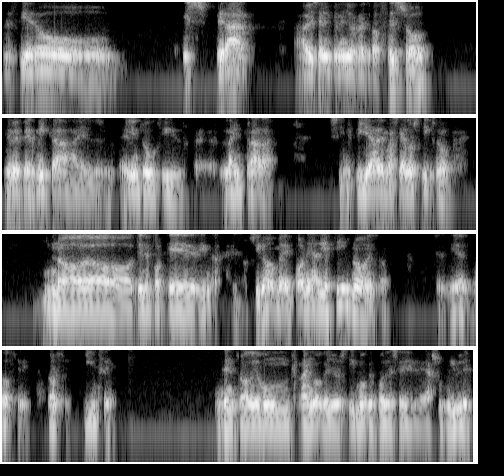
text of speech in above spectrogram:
Prefiero esperar a ver si hay un pequeño retroceso que me permita el, introducir eh, la entrada. Si me pilla demasiados ticks, no, no tienen por qué decir nada. Si no, me pone a 10 ticks, no entro. 10, 12, 14, 15, dentro de un rango que yo estimo que puede ser asumible.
